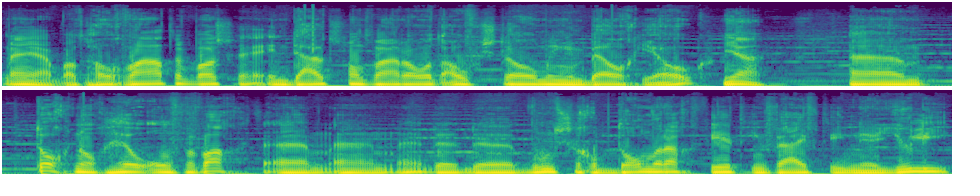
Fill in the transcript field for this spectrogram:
nou ja, wat hoogwater was. Hè, in Duitsland waren al wat overstromingen, in België ook. Ja. Ehm, toch nog heel onverwacht. Ehm, ehm, de, de woensdag op donderdag, 14, 15 juli.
